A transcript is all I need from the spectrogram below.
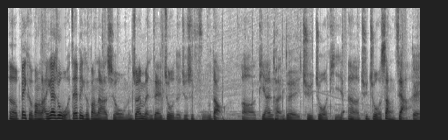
呃贝壳放大，应该说我在贝壳放大的时候，我们专门在做的就是辅导呃提案团队去做提呃去做上架。对，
